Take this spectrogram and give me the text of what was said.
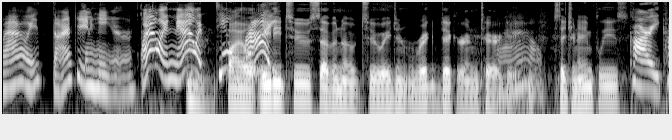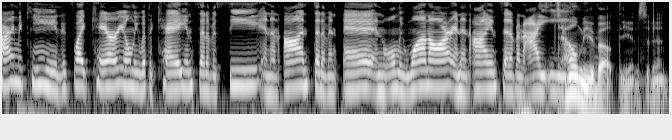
Wow, it's dark in here. Wow, and now it's mm. too File bright. 82702, Agent Rick Dicker interrogating. Wow. State your name, please. Kari, Kari McKeen. It's like Carrie, only with a K instead of a C, and an I instead of an E, and only one R, and an I instead of an IE. Tell me about the incident.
